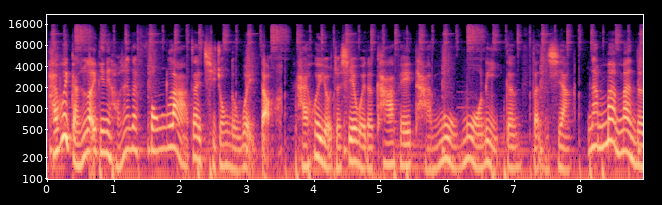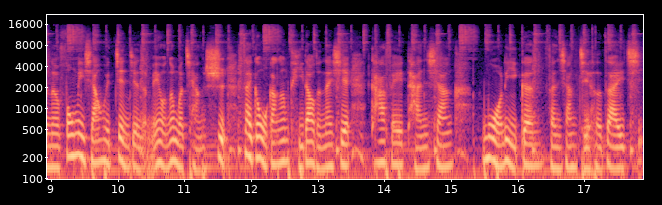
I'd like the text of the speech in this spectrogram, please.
还会感受到一点点好像在蜂蜡在其中的味道，还会有着些微的咖啡、檀木、茉莉跟焚香。那慢慢的呢，蜂蜜香会渐渐的没有那么强势，再跟我刚刚提到的那些咖啡、檀香。茉莉跟焚香结合在一起，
